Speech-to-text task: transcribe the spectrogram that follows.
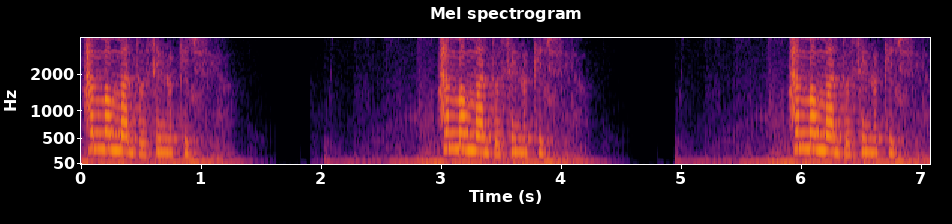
한 번만 더 생각해 주세요. 한 번만 더 생각해 주세요. 한 번만 더 생각해 주세요.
